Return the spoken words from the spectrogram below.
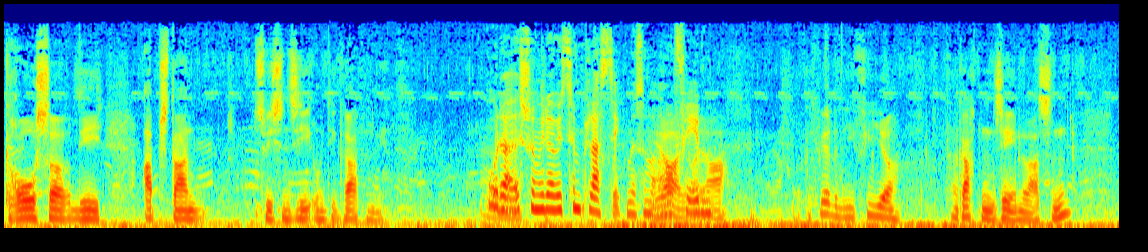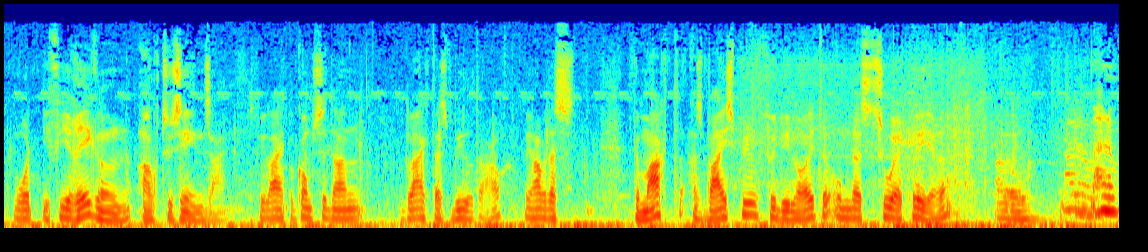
größer die Abstand zwischen sie und die Garten wird. Oder ist schon wieder ein bisschen Plastik, müssen wir aufheben. Ja, ja. Ich werde die vier Garten sehen lassen, wo die vier Regeln auch zu sehen sein. Vielleicht bekommst du dann gleich das Bild auch. Wir haben das gemacht als Beispiel für die Leute, um das zu erklären. Hallo. Hallo.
